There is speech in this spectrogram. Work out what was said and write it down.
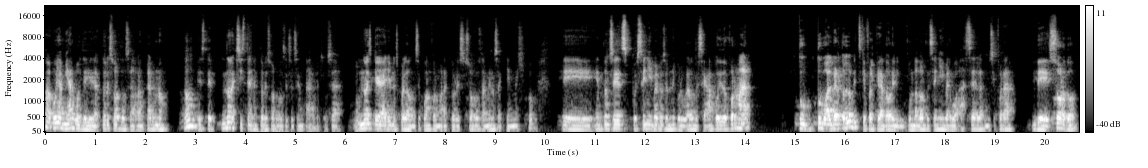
Ah, voy a mi árbol de actores sordos a arrancar uno. ¿no? Este, no existen actores sordos de 60 años. O sea, no es que haya una escuela donde se puedan formar actores sordos, al menos aquí en México. Eh, entonces, pues Seña y Verbo es el único lugar donde se han podido formar. Tu- tuvo Alberto Lovitz, que fue el creador, el fundador de Seña y Verbo, hacerla como si fuera de sordo.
